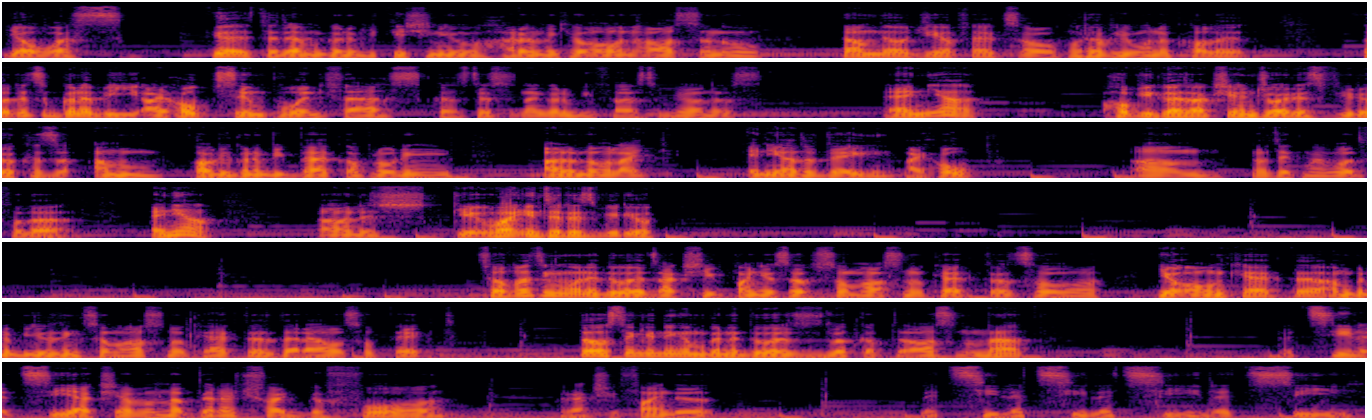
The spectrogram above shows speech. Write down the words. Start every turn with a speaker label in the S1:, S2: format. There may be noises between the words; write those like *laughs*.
S1: Yo, what's good? Today I'm going to be teaching you how to make your own Arsenal thumbnail GFX or whatever you want to call it. So this is going to be, I hope, simple and fast because this is not going to be fast to be honest. And yeah, hope you guys actually enjoy this video because I'm probably going to be back uploading, I don't know, like any other day, I hope. Um, don't take my word for that. And yeah, uh, let's get right into this video. So first thing you want to do is actually find yourself some Arsenal characters or your own character. I'm going to be using some Arsenal characters that I also picked. So second thing I'm going to do is look up the Arsenal map. Let's see, let's see. I actually have a map that I tried before. Could actually find it. Let's see, let's see, let's see, let's see.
